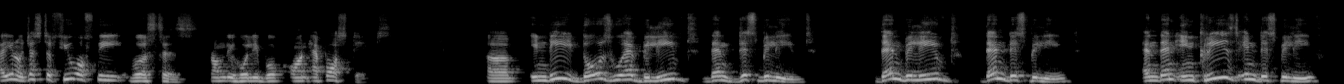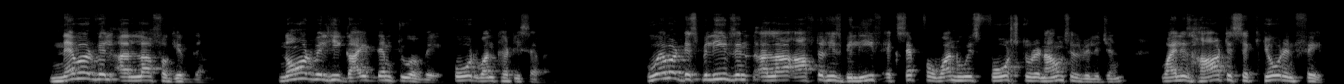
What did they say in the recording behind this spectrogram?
uh, you know just a few of the verses from the holy book on apostates uh, indeed those who have believed then disbelieved then believed, then disbelieved, and then increased in disbelief, never will Allah forgive them, nor will He guide them to a way. 4 137. Whoever disbelieves in Allah after his belief, except for one who is forced to renounce his religion, while his heart is secure in faith.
